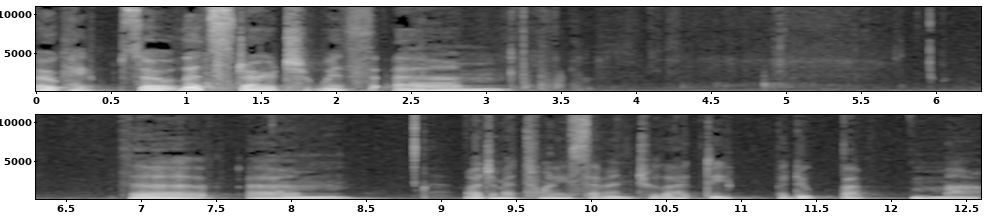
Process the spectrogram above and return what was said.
Okay, so let's start with um, the um, Majjhima 27, Chulati Padupa Ma.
